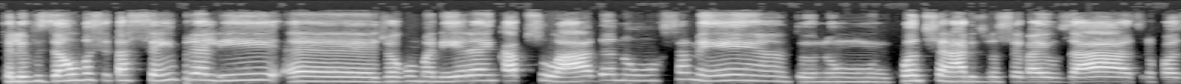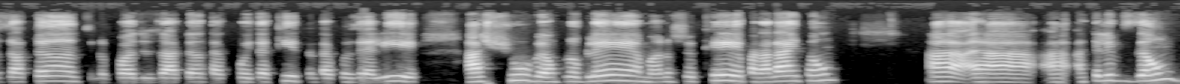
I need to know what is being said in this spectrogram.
Televisão você está sempre ali é, de alguma maneira encapsulada num orçamento, num quantos cenários você vai usar, você não pode usar tanto, não pode usar tanta coisa aqui, tanta coisa ali, a chuva é um problema, não sei o quê, parará. Então a, a, a televisão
